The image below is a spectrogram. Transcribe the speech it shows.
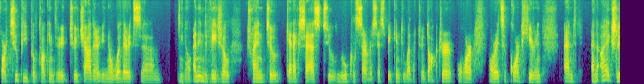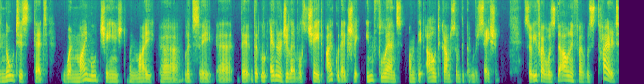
for two people talking to to each other, you know, whether it's um, you know an individual trying to get access to local services speaking to whether to a doctor or or it's a court hearing and and i actually noticed that when my mood changed when my uh, let's say uh, the, the energy levels changed i could actually influence on the outcomes of the conversation. So if i was down if i was tired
